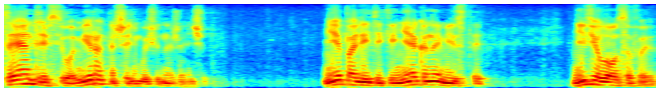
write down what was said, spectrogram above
центре всего мира отношения мужчин и женщин. Не политики, не экономисты, не философы.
